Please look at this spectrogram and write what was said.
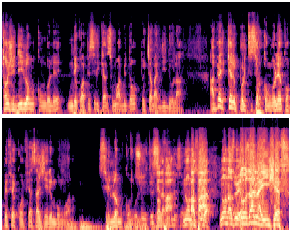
Quand je dis l'homme congolais, Ndeko apesi mo ba 10 dollars. Avec quel politicien congolais qu'on peut faire confiance à gérer mbongo wana? C'est l'homme congolais. C'est là. Non, Papa. Non, nazoya. toza na igef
